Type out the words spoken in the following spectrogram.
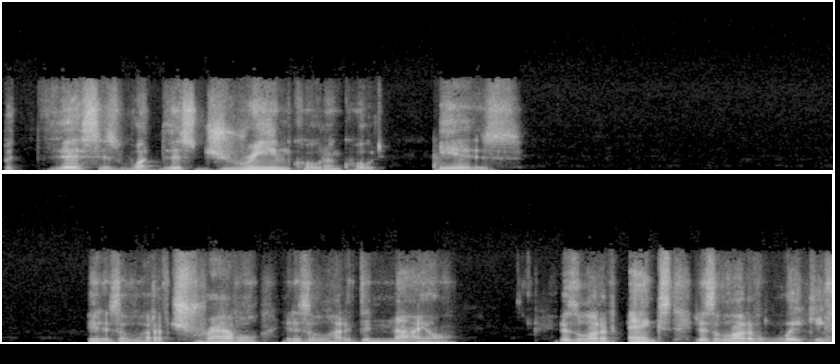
But this is what this dream, quote unquote, is. It is a lot of travel. It is a lot of denial. It is a lot of angst. It is a lot of waking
